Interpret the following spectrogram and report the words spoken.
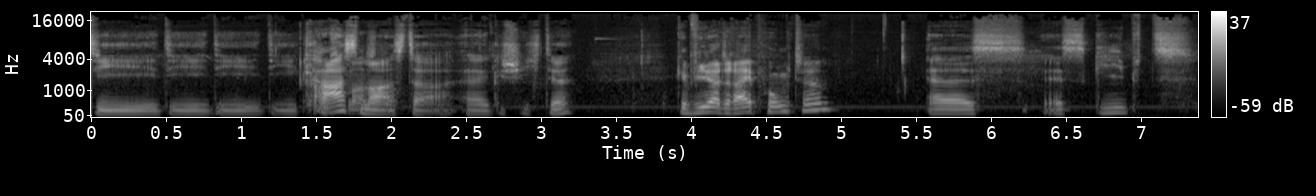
die, die, die, die Castmaster. Castmaster-Geschichte. gibt wieder drei Punkte. Es, es gibt.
